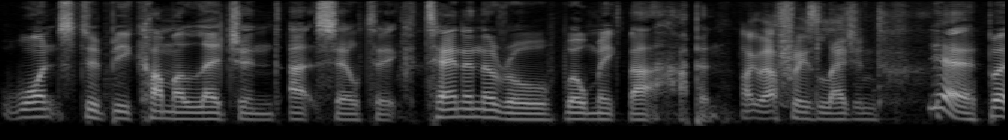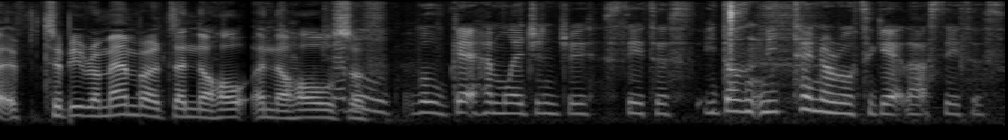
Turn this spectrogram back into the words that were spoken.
wants to become a legend at Celtic, 10 in a row will make that happen. Like that phrase, legend. Yeah, but if, to be remembered in the hall in the halls Treble of will get him legendary status. He doesn't need ten in a row to get that status.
